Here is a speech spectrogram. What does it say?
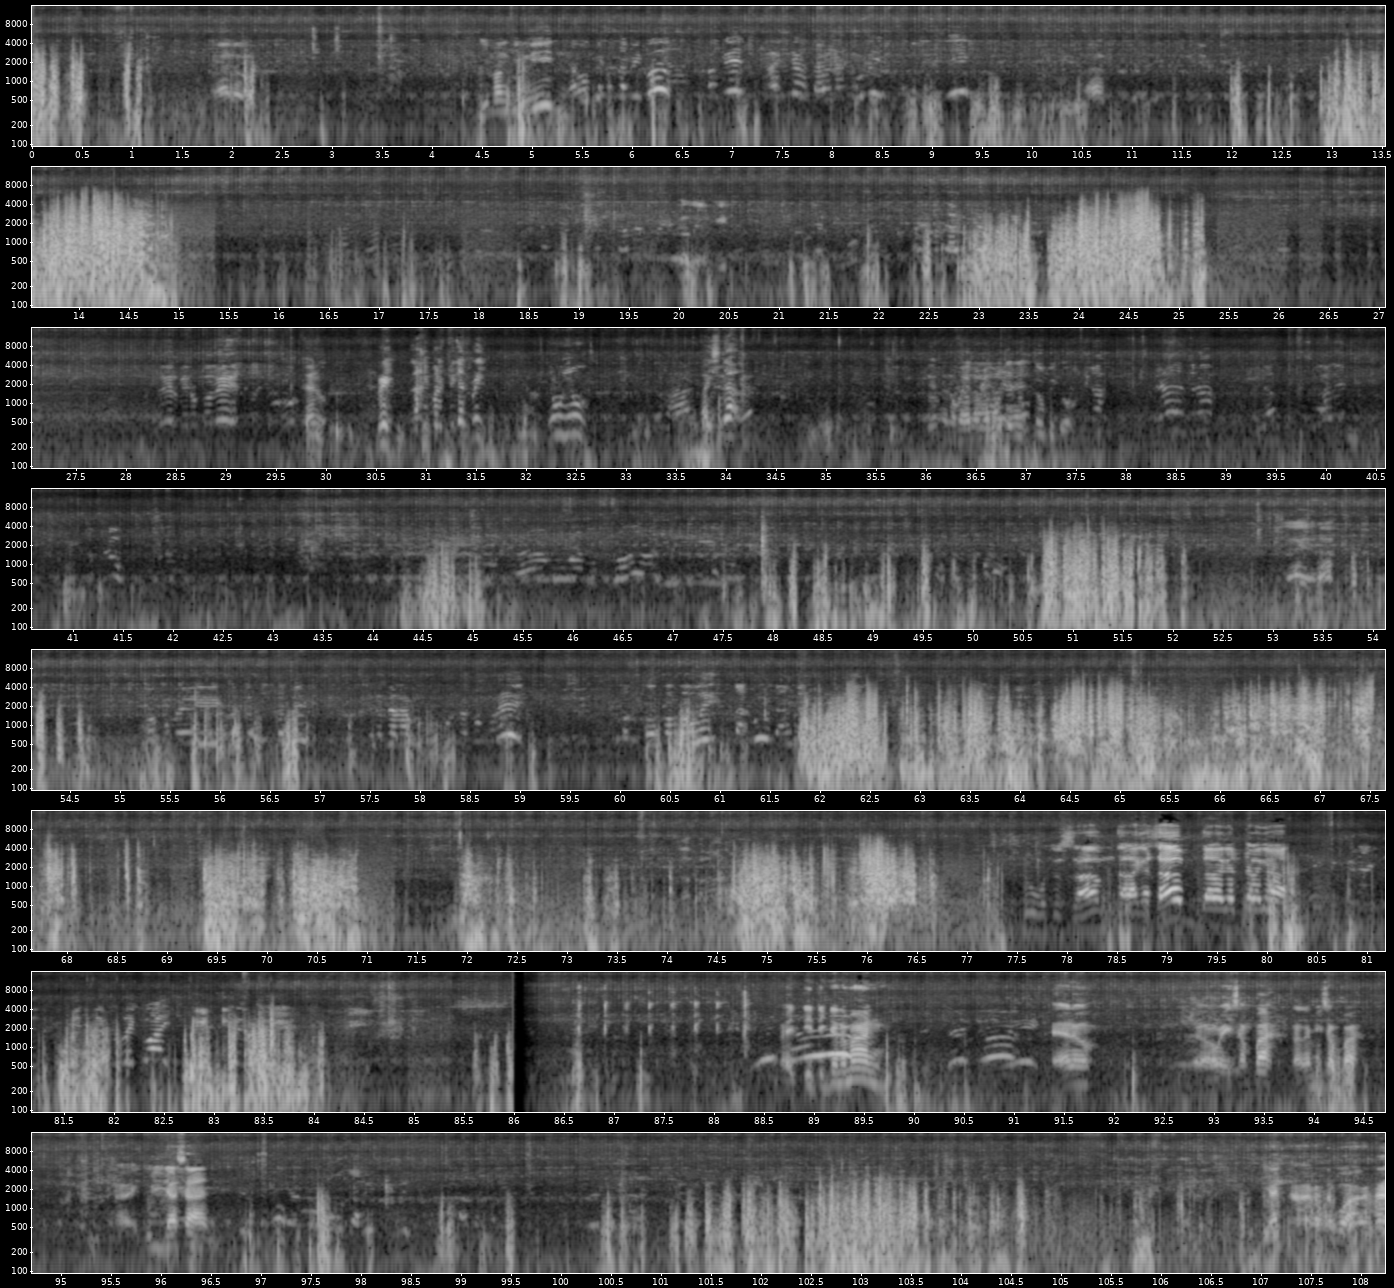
Ano? Limang kiluhin. Ah. Lalaki. Ano? Pre, laki paligpikan, pre. Yo, yo. Ay, isda. Yan, ano kaya naman mo din ng tubig, oh. Ayan, ha? Luto to Sam, talaga Sam, talaga talaga. Ay, naman. Ano? Okay, isang pa. May isang pa. Ay, gulyasan. Yan, nakakata na po, angat na.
